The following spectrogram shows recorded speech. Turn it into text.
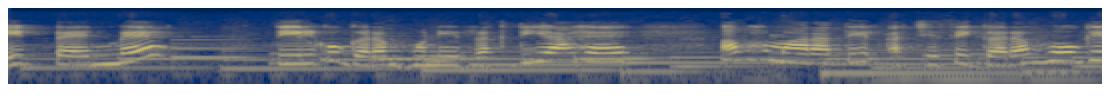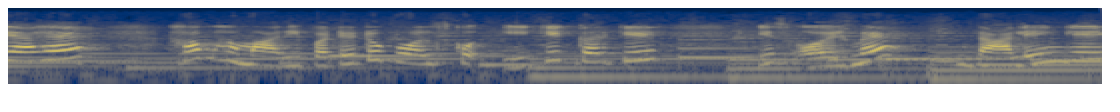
एक पैन में तेल को गरम होने रख दिया है। अब हमारा तेल अच्छे से गरम हो गया है। हम हमारी पटेटो बॉल्स को एक एक करके इस ऑयल में डालेंगे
